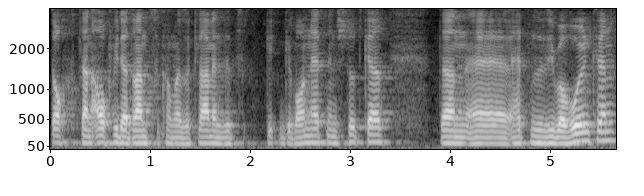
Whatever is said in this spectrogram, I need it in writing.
doch dann auch wieder dran zu kommen. Also klar, wenn sie jetzt gewonnen hätten in Stuttgart, dann äh, hätten sie sie überholen können.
